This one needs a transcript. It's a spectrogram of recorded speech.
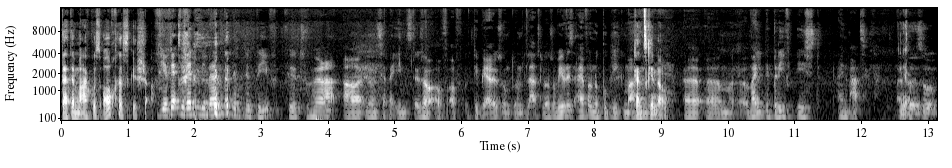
da hat der Markus auch was geschafft. Wir, wir, werden, wir werden den, den, Brief für die Zuhörer äh, in unserer Insta, also auf, auf Tiberius und, und Laszlo, also wir werden es einfach nur publik machen. Ganz genau. Äh, ähm, weil der Brief ist ein Wahnsinn. Also ja. so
